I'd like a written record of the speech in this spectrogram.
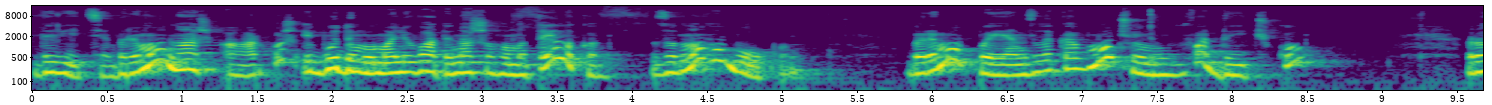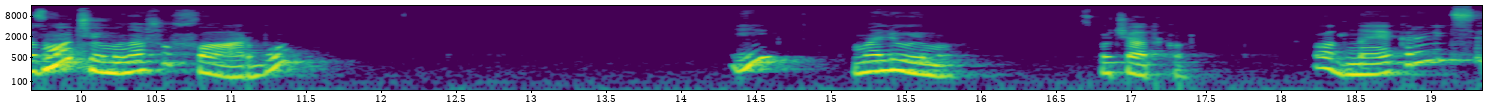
Дивіться, беремо наш аркуш і будемо малювати нашого метелика з одного боку. Беремо пензлика, вмочуємо в водичку, розмочуємо нашу фарбу і малюємо спочатку одне крильце.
